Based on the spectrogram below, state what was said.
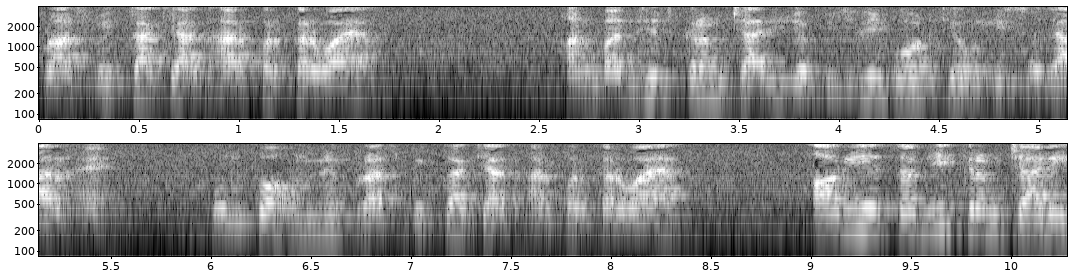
प्राथमिकता के आधार पर करवाया। अनुबंधित कर्मचारी जो बिजली बोर्ड के उन्नीस हज़ार हैं, उनको हमने प्राथमिकता के आधार पर करवाया। और ये सभी कर्मचारी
